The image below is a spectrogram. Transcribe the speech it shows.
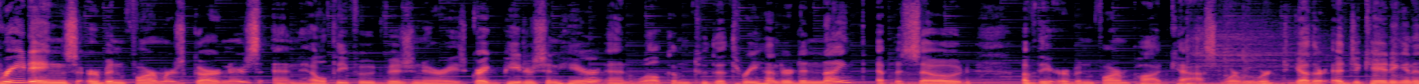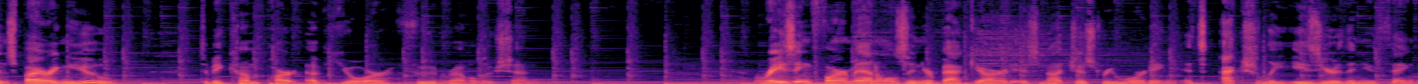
Greetings, urban farmers, gardeners, and healthy food visionaries. Greg Peterson here, and welcome to the 309th episode of the Urban Farm Podcast, where we work together educating and inspiring you to become part of your food revolution. Raising farm animals in your backyard is not just rewarding, it's actually easier than you think,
